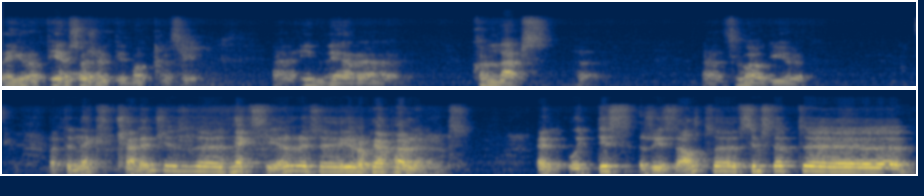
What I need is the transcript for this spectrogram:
the European social democracy in their collapse throughout Europe. But the next challenge is uh, next year is the European Parliament. And with this result, uh, seems that uh,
